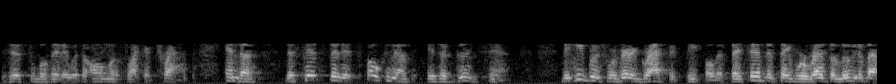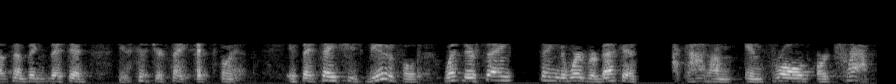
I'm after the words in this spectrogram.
irresistible that it was almost like a trap. And the, the sense that it's spoken of is a good sense. The Hebrews were very graphic people. If they said that they were resolute about something, they said, You set your face at flint. If they say she's beautiful, what they're saying, saying the word Rebecca is, God, I'm enthralled or trapped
